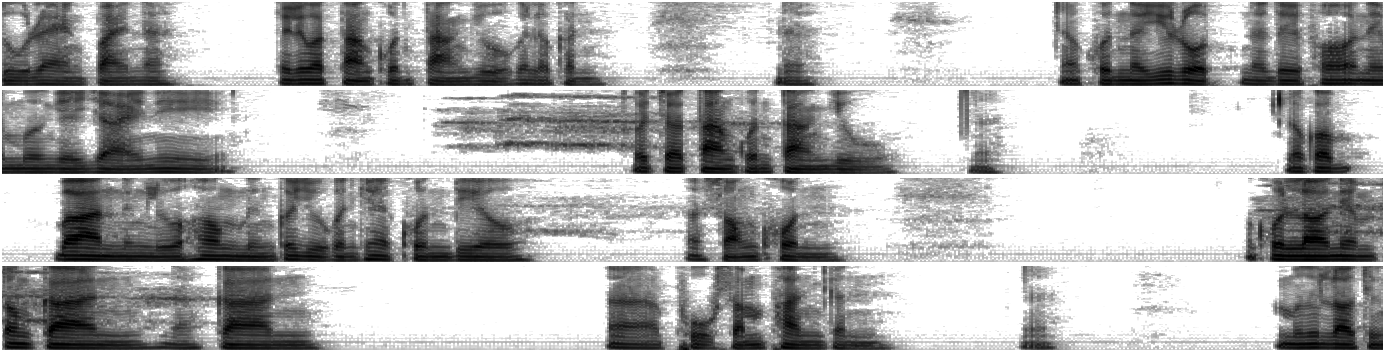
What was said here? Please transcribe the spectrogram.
ดูแรงไปนะจะเรียกว่าต่างคนต่างอยู่ก็แล้วกันนะคนในยุโรปนะโดยเฉพาะในเมืองใหญ่ ๆ นี่ ก็จะต่างคนต่างอยู่นะแล้วก็บ้านหนึ่งหรือห้องหนึ่งก็อยู่กันแค่คนเดียวสองคน คนเราเนี่ยมันต้องการนะการผูกสัมพันธ์กันนะมนุษย์เราถึง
